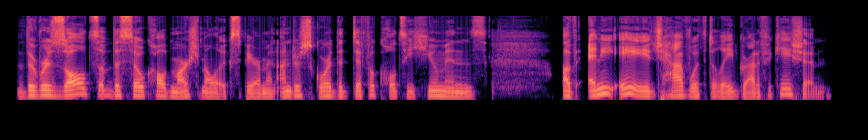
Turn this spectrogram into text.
The results of the so called marshmallow experiment underscored the difficulty humans of any age have with delayed gratification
